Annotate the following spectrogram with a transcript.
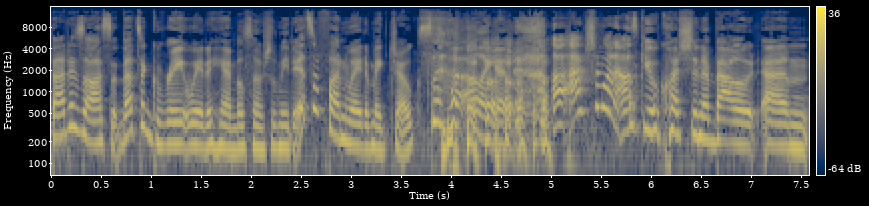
That is awesome. That's a great way to handle social media. It's a fun way to make jokes. I like it. Uh, I actually want to ask you a question about um,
